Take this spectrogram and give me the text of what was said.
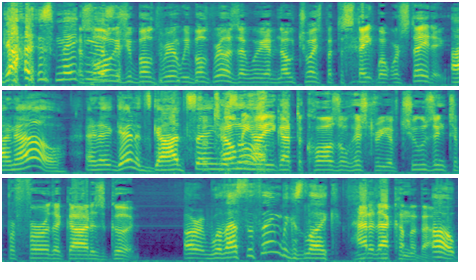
God is making As long us- as you both we both realize that we have no choice but to state what we're stating. I know. And again, it's God So saying. tell this me all. how you got the causal history of choosing to prefer that God is good. All right. Well, that's the thing because, like, How did that come about? oh,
